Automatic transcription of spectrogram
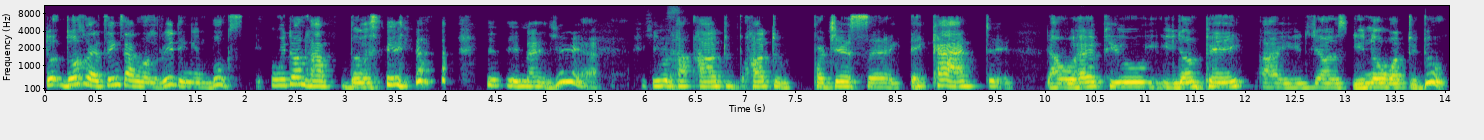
Th- those were things I was reading in books. We don't have those in, in, Nigeria. Even how, how, to how to purchase a, a card that will help you. You don't pay. Uh, you just you know what to do.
